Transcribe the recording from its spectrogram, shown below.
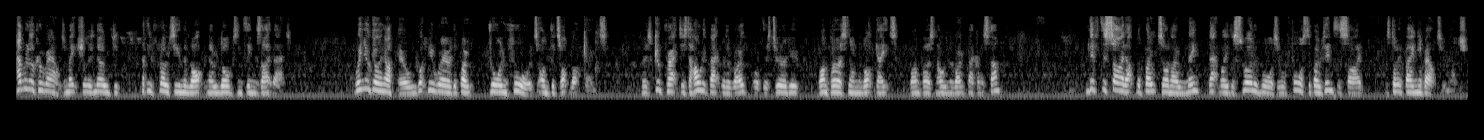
have a look around to make sure there's no nothing floating in the lock, no logs and things like that. When you're going uphill, you've got to be aware of the boat drawing forwards onto the top lock gates. So it's good practice to hold it back with a rope, or if there's two of you, one person on the lock gates, one person holding the rope back on a stump. Lift the side up the boat's on only, that way the swirl of water will force the boat into the side and stop it banging about too much.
